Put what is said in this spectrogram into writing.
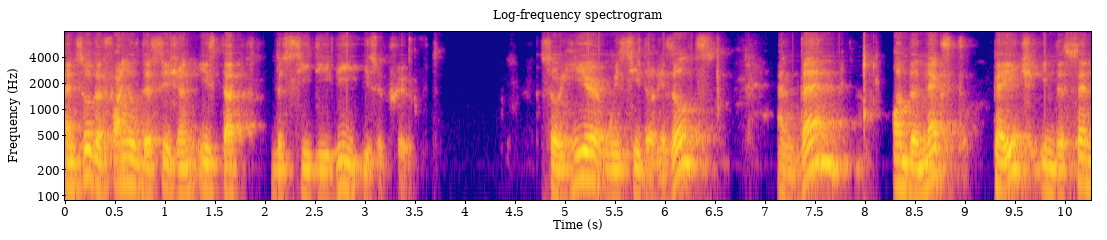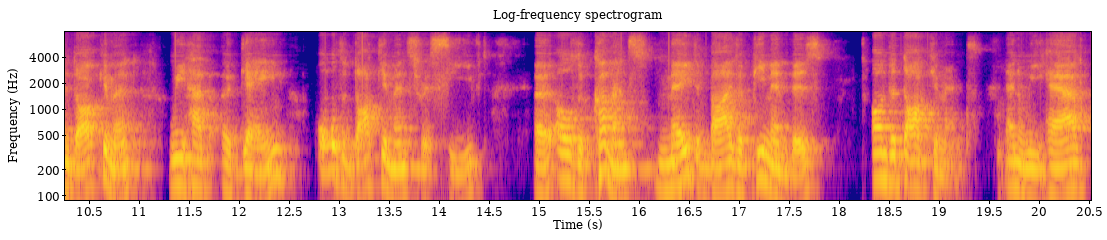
And so the final decision is that the CDV is approved. So here we see the results. And then on the next page in the same document, we have again all the documents received, uh, all the comments made by the P members on the document. And we have,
